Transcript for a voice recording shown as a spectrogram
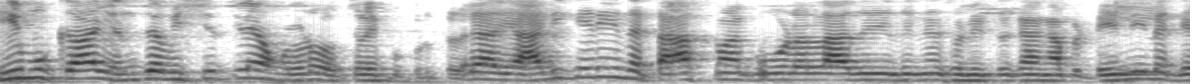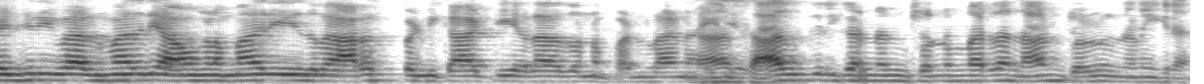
திமுக எந்த விஷயத்திலையும் அவங்களோட ஒத்துழைப்பு கொடுக்கல. அடிக்கடி இந்த டாஸ்மாக் ஊழல் அது இதுன்னு சொல்லிட்டு இருக்காங்க. அப்ப டெல்லியில கெஜ்ரிவால் மாதிரி அவங்கள மாதிரி இதுல அரெஸ்ட் பண்ணி காட்டி ஏதாவது ஒண்ணு பண்ணலான்னு. சாவித்திரி கண்ணன் சொன்ன மாதிரி தான் நான் சொல்லணும்னு நினைக்கிறேன்.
